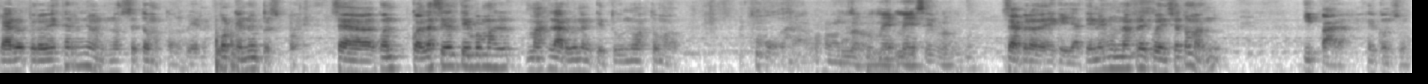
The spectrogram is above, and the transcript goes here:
Claro, pero esta reunión no se toma todos los viernes, porque no hay presupuesto. O sea, ¿cuán- ¿cuál ha sido el tiempo más, más largo en el que tú no has tomado? No, me- meses, bro. O sea, pero desde que ya tienes una frecuencia tomando y para el consumo.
